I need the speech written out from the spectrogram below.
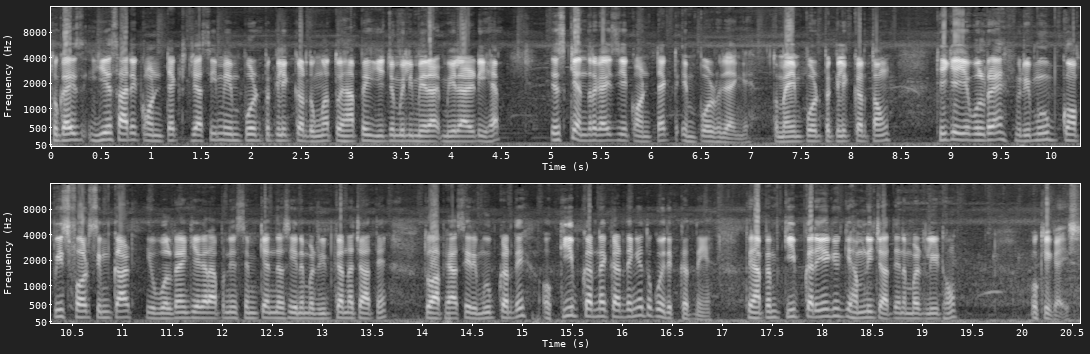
तो गाइज़ ये सारे कॉन्टैक्ट जैसे ही मैं इंपोर्ट पे क्लिक कर दूँगा तो यहाँ पे ये जो मेरी मेरा मेल आईडी है इसके अंदर गाइज़ ये कॉन्टैक्ट इम्पोर्ट हो जाएँगे। तो मैं इम्पोर्ट पर क्लिक करता हूँ। ठीक है, ये बोल रहे हैं remove copies for SIM card ये बोल रहे हैं कि अगर आप अपने सिम के अंदर से ये नंबर रीड करना चाहते हैं तो आप यहाँ से रिमूव कर दें और कीप करने, कर देंगे तो कोई दिक्कत नहीं है। तो यहाँ पे हम कीप करेंगे क्योंकि हम नहीं चाहते नंबर डिलीट हो। ओके गाइस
